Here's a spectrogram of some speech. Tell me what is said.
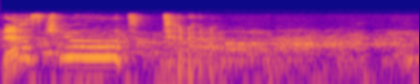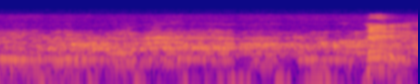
That's cute! hey!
